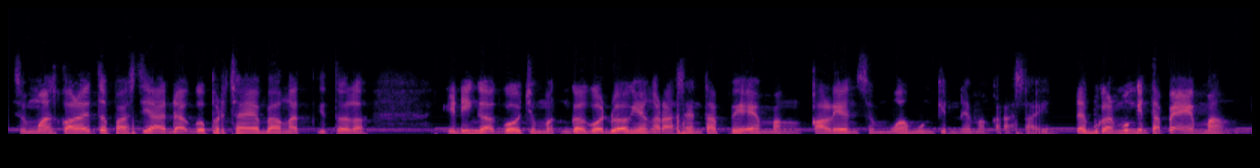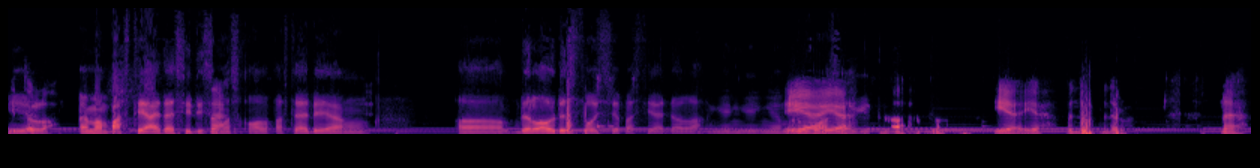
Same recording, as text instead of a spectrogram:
Semua sekolah itu pasti ada. Gue percaya banget gitu loh. Ini nggak gue cuma nggak gue doang yang ngerasain, tapi emang kalian semua mungkin emang ngerasain. Dan bukan mungkin, tapi emang gitu Iya. loh. Memang pasti ada sih di Nah. semua sekolah pasti ada yang eh, the loudest voice-nya pasti ada lah geng-geng yang Iya, berkuasa iya. gitu. Ah, iya, iya, bener-bener. Nah,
